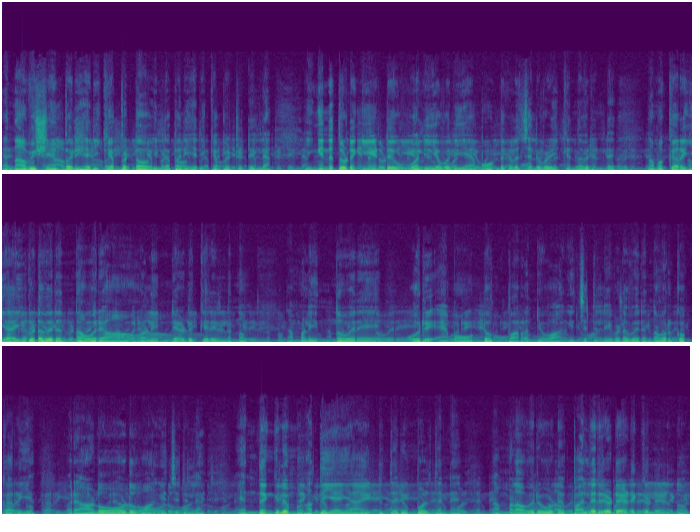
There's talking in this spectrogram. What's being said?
എന്നാ വിഷയം പരിഹരിക്കപ്പെട്ടോ? ഇല്ല പരിഹരിക്കപ്പെട്ടിട്ടില്ല. ഇങ്ങനെ തുടങ്ങിയിട്ട് വലിയ വലിയ എമൗണ്ടുകൾ ചെലവഴിക്കുന്നവരുണ്ട്. നമുക്കറിയാം ഇവിടെ വരുന്ന ഒരാളിന്റെ അടുക്കലിൽ നിന്നും നമ്മൾ ഇന്ന് വരെ ഒരു എമൗണ്ടും പറഞ്ഞു വാങ്ങിച്ചിട്ടില്ല. ഇവിടെ വരുന്നവർക്കൊക്കെ അറിയാം. ഒരാളോട് വാങ്ങിച്ചിട്ടില്ല. എന്തെങ്കിലും ഹതിയായിട്ട് തരുമ്പോൾ തന്നെ നമ്മൾ അവരോട് പലരുടെ അടുക്കലിൽ നിന്നും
